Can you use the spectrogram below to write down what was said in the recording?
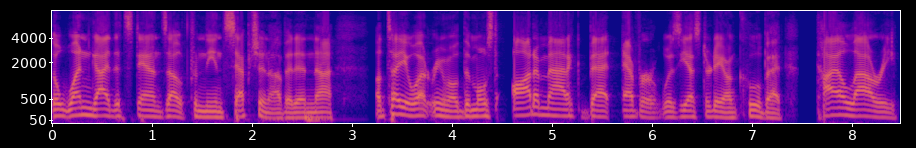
the one guy that stands out from the inception of it. And uh, I'll tell you what, Remo, the most automatic bet ever was yesterday on CoolBet. Kyle Lowry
